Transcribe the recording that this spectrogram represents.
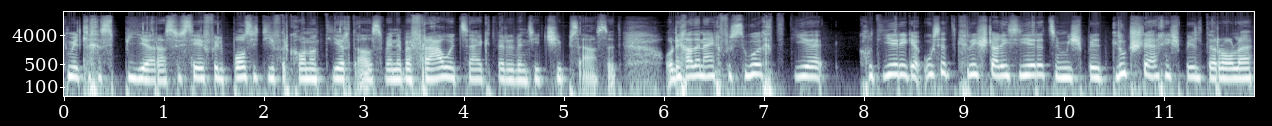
gemütliches Bier. Also ist sehr viel positiver konnotiert, als wenn eben Frauen gezeigt werden, wenn sie Chips essen. Und ich habe dann eigentlich versucht, die Kodierungen herauszukristallisieren. Zum Beispiel die Lautstärke spielt eine Rolle,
